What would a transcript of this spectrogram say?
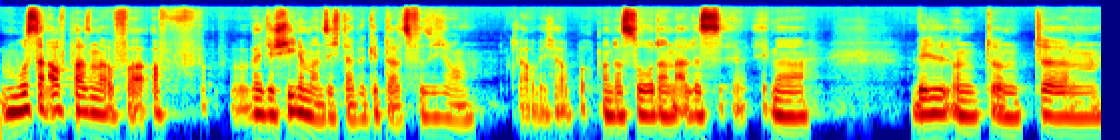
muss dann aufpassen, auf, auf welche Schiene man sich da begibt als Versicherung, glaube ich, ob, ob man das so dann alles immer will und, und ähm,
